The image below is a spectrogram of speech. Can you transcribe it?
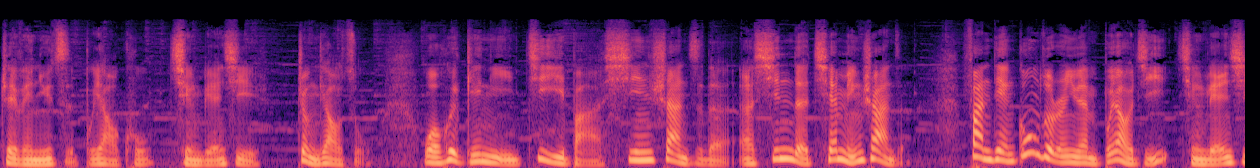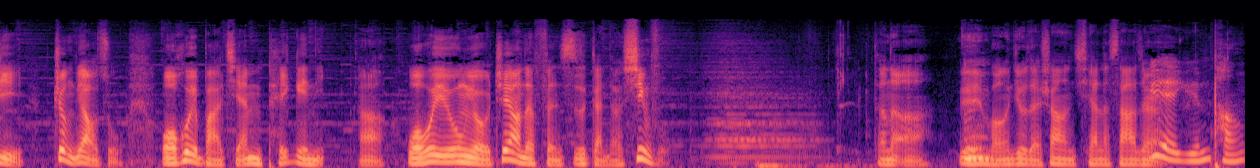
这位女子不要哭，请联系政要组，我会给你寄一把新扇子的呃新的签名扇子。饭店工作人员不要急，请联系政要组，我会把钱赔给你啊！我为拥有这样的粉丝感到幸福。”等等啊，岳云鹏就在上签了仨字儿，岳云鹏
